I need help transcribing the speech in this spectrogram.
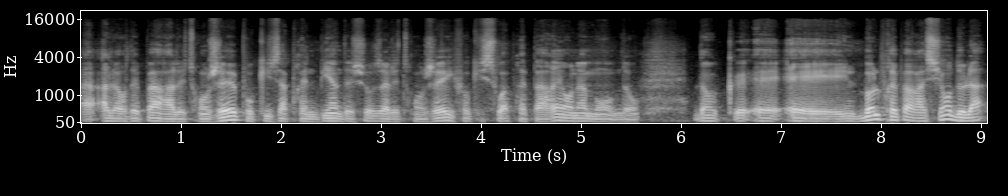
à leur départ à l'étranger, pour qu'ils apprennent bien des choses à l'étranger, il faut qu'ils soient préparés en amont. Donc, donc et, une bonne préparation de la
